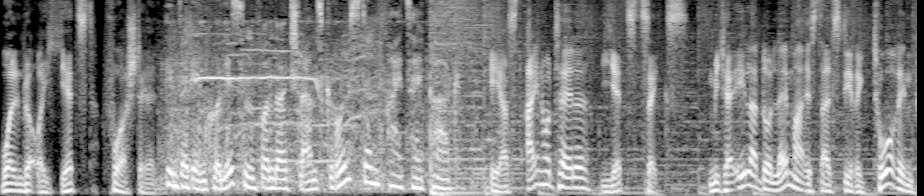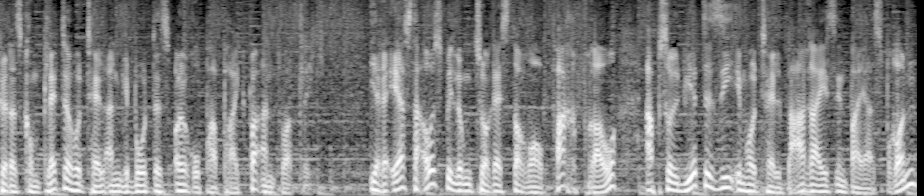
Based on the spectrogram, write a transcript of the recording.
wollen wir euch jetzt vorstellen. Hinter den Kulissen von Deutschlands größtem Freizeitpark. Erst ein Hotel, jetzt sechs. Michaela Dolemma ist als Direktorin für das komplette Hotelangebot des Europapark verantwortlich. Ihre erste Ausbildung zur Restaurantfachfrau absolvierte sie im Hotel Bareis in Bayersbronn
